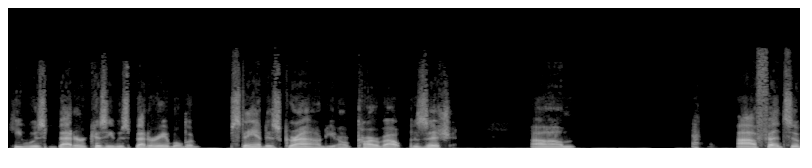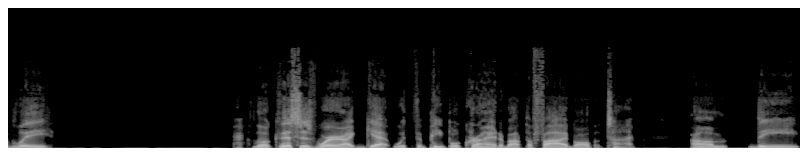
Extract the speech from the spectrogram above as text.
he was better because he was better able to stand his ground, you know, carve out position. Um, offensively, look, this is where I get with the people crying about the five all the time. Um, the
